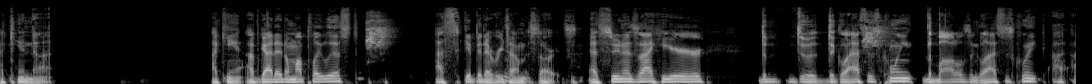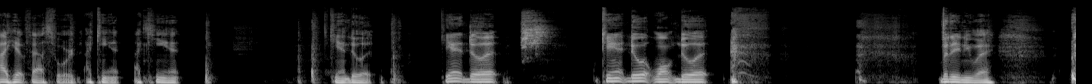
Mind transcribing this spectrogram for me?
I cannot. I can't. I've got it on my playlist. I skip it every hmm. time it starts. As soon as I hear the the, the glasses clink, the bottles and glasses clink, I, I hit fast forward. I can't. I can't. Can't do it. Can't do it. Can't do it. Won't do it. but anyway,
